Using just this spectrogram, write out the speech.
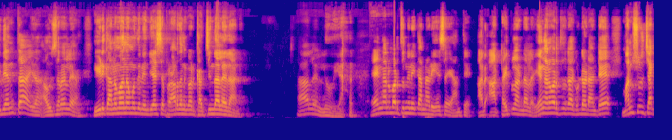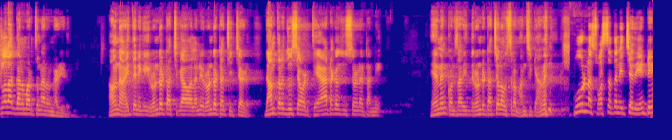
ఇదెంత? ఇది అవసరం లే. వీడికి అనుమానం ఉంది నేను చేసే ప్రార్థన కూడా ఖచ్చిందా లేదా అని. హల్లెలూయా. ఏం కనబడుతుంది నీకు అన్నాడు ఏసయ్య అంతే. అది ఆ టైప్లో ఉండాలి. ఏం కనబడుతుందిరా గుడ్డోడు అంటే మనుషులు చెట్లలాగా కనబడుతున్నారు అన్నాడు వీడు అవునా? అయితే నీకు ఈ రెండో టచ్ కావాలని రెండో టచ్ ఇచ్చాడు. దాని తర్వాత చూసేవాడు తేటగా చూస్తున్నాడట అన్నీ. ఏమేన్ కొన్నిసార్లు ఇది రెండు టచ్లు అవసరం మనిషికి. ఆమె పూర్ణ స్వస్థతనిచ్చేది ఏంటి?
